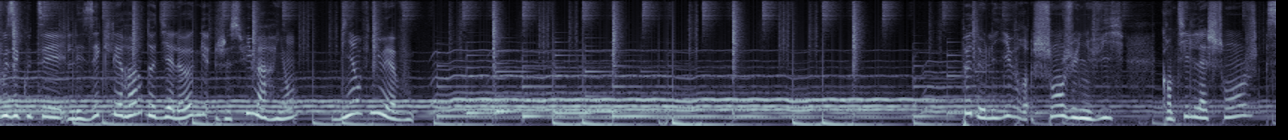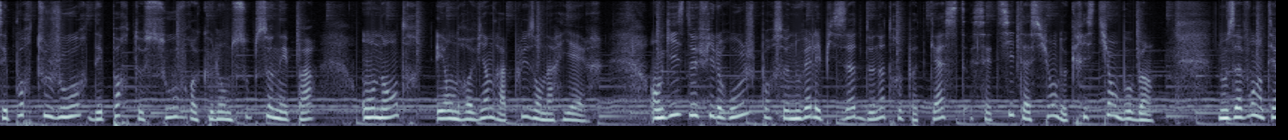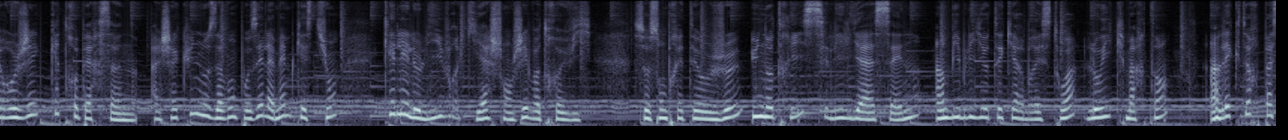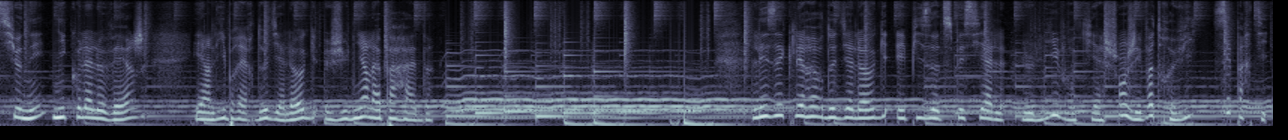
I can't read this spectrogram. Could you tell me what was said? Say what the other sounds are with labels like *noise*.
Vous écoutez Les éclaireurs de dialogue, je suis Marion, bienvenue à vous. Peu de livres changent une vie. Quand ils la changent, c'est pour toujours, des portes s'ouvrent que l'on ne soupçonnait pas, on entre et on ne reviendra plus en arrière. En guise de fil rouge pour ce nouvel épisode de notre podcast, cette citation de Christian Bobin. Nous avons interrogé quatre personnes. À chacune, nous avons posé la même question quel est le livre qui a changé votre vie? Se sont prêtés au jeu une autrice, Lilia Hassen, un bibliothécaire brestois, Loïc Martin, un lecteur passionné, Nicolas Leverge, et un libraire de dialogue, Julien Laparade. Les éclaireurs de dialogue, épisode spécial Le livre qui a changé votre vie, c'est parti.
